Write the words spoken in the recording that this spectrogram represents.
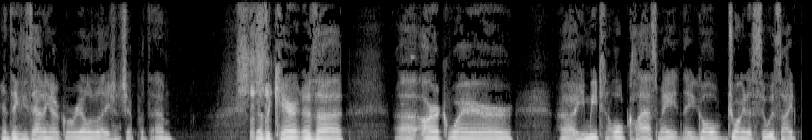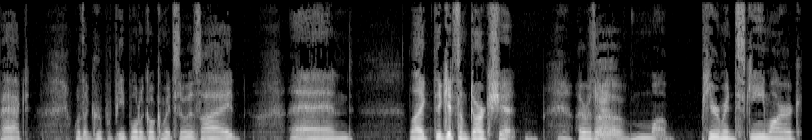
and thinks he's having a real relationship with them. There's a char- there's a uh, arc where uh, he meets an old classmate and they go join a suicide pact with a group of people to go commit suicide and like they get some dark shit. There was a pyramid scheme arc.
